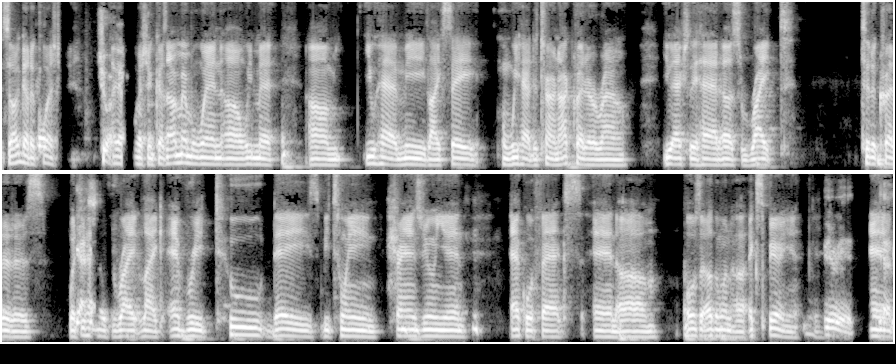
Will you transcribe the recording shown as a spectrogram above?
So I got a question. Sure. I got a question because I remember when uh, we met, um, you had me like say when we had to turn our credit around, you actually had us write to the creditors, but Yes. you had us write like every two days between TransUnion, Equifax, and um, what was the other one? Uh, Experian. Period. And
